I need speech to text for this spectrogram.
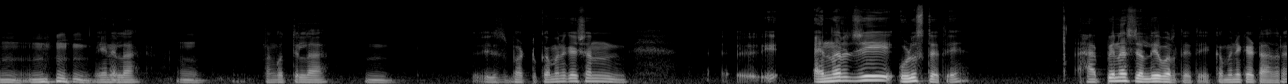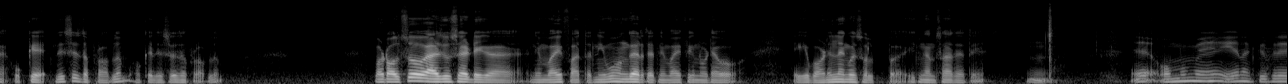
ಹ್ಞೂ ಏನಿಲ್ಲ ಹ್ಞೂ ನಂಗೆ ಗೊತ್ತಿಲ್ಲ. ಹ್ಞೂ ಇಸ್ ಬಟ್ ಕಮ್ಯುನಿಕೇಷನ್ ಎನರ್ಜಿ ಉಳಿಸ್ತೈತಿ. ಹ್ಯಾಪಿನೆಸ್ ಜಲ್ದಿ ಬರ್ತೈತಿ. ಕಮ್ಯುನಿಕೇಟ್ ಆದರೆ okay this is the problem okay this is the problem but also as you said ಈಗ ನಿಮ್ಮ ವೈಫ್ ಆತ ನೀವು ಹಂಗೆ ಇರ್ತೈತೆ ನಿಮ್ಮ ವೈಫಿಗೆ ನೋಡಿ ಅವು ಈಗ ಬಾಡಿ ಲ್ಯಾಂಗ್ವೇಜ್ ಸ್ವಲ್ಪ ಹಿಂಗೆ ಅನ್ಸಾತೈತಿ. ಹ್ಞೂ ಏ ಒಮ್ಮೊಮ್ಮೆ ಏನಾಗ್ತಿದ್ರೆ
